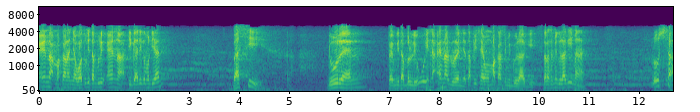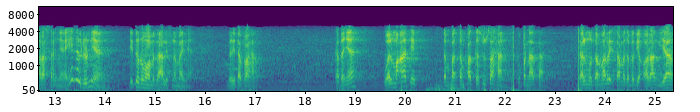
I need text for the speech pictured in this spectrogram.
enak makanannya. Waktu kita beli enak, tiga hari kemudian basi. Duren, Fem kita beli, wih enak-enak durennya, tapi saya mau makan seminggu lagi. Setelah seminggu lagi mana? Rusak rasanya. Ini dunia. Itu rumah metalif namanya. Berita faham. Katanya, wal ma'atib, tempat-tempat kesusahan, kepenatan. Kal mutamarrik sama seperti orang yang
